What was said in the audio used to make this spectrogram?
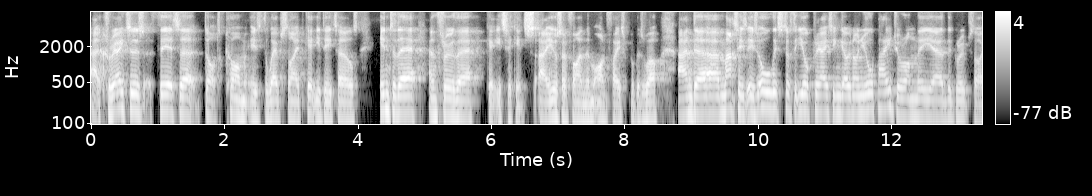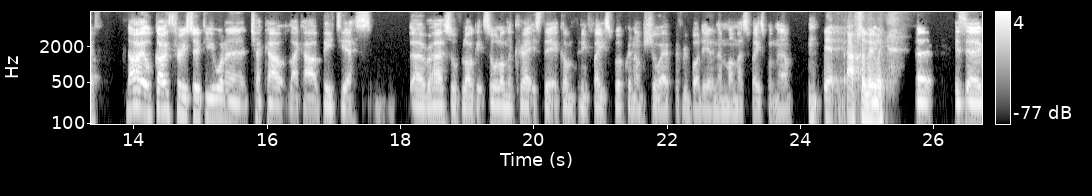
Uh, creatorstheatre.com is the website. Get your details into there and through there, get your tickets. Uh, you also find them on Facebook as well. And uh, Matt, is, is all this stuff that you're creating going on your page or on the uh, the group site? No, it'll go through. So if you want to check out like our BTS uh, rehearsal vlog, it's all on the Creators Theatre Company Facebook, and I'm sure everybody and then Mum has Facebook now. yeah, absolutely. Uh, is uh,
